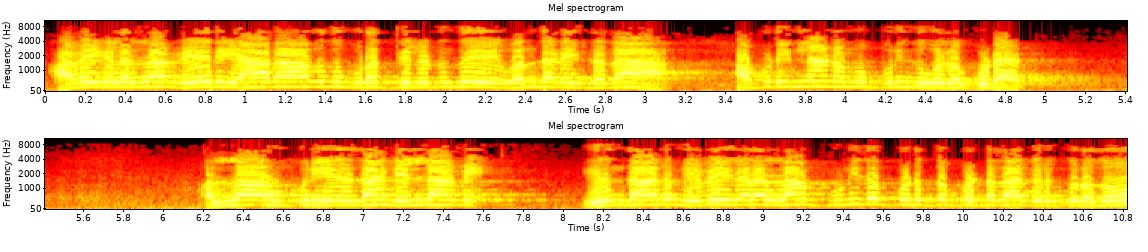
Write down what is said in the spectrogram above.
அவைகள் எல்லாம் வேறு யாராவது புறத்திலிருந்து வந்தடைந்ததா? அப்படின்லாம் நம்ம புரிந்து கொள்ளக்கூடாது. அல்லாஹுக்குரியதுதான் எல்லாமே. இருந்தாலும் இவைகளெல்லாம் புனிதப்படுத்தப்பட்டதாக இருக்கிறதோ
